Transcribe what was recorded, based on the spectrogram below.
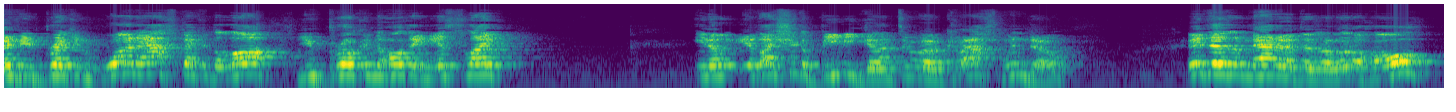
If you're breaking one aspect of the law, you've broken the whole thing. It's like, you know, if I shoot a BB gun through a glass window, it doesn't matter if there's a little hole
